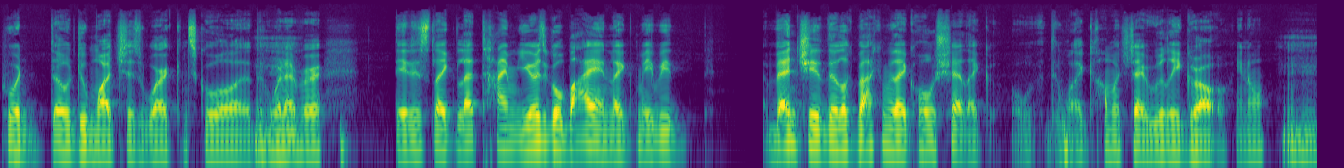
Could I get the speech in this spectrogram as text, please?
who are, don't do much is work and school and whatever. They just like let time years go by, and like maybe eventually they look back and be like, "Oh shit! Like, oh, like how much did I really grow?" You know. Mm-hmm.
